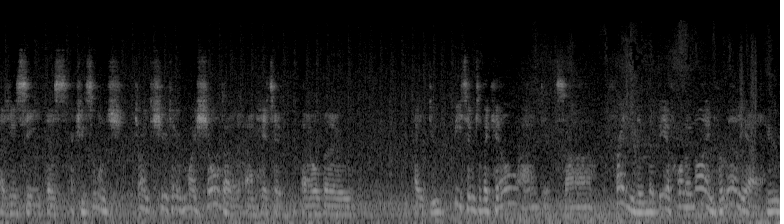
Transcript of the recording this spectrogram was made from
As you see, there's actually someone trying to shoot over my shoulder and hit him, although I do beat him to the kill, and it's our friend in the BF-109 from earlier, who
